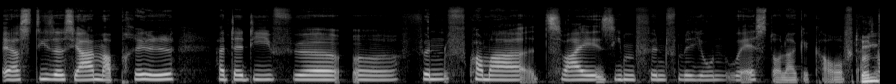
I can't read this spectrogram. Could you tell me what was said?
erst dieses Jahr im April hat er die für äh, 5,275 Millionen US-Dollar gekauft. Also ein-.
